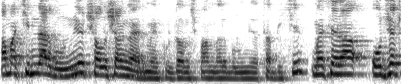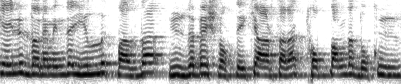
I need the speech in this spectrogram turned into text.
Ama kimler bulunuyor? Çalışan gayrimenkul danışmanları bulunuyor tabii ki. Mesela Ocak-Eylül döneminde yıllık bazda %5.2 artarak toplamda 900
